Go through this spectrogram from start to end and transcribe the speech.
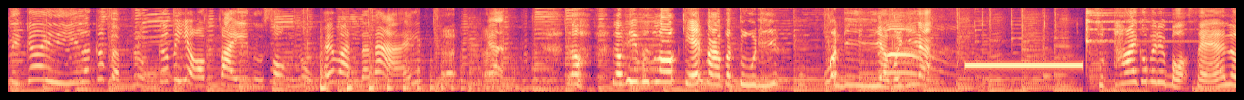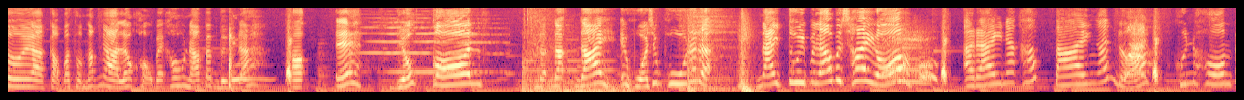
หนึงก็อย่างนี้แล้วก็แบบหนุ่มก็ไม่ยอมไปหนูส่งหนุ่มให้มันนะน่ะเนี่ยเราเราพี่เพิ่งลอกเกสมาประตูนี้พอดีอะเมื่อกี้อะสุดท้ายก็ไม่ได้เบาะแสเลยอะกลับมาสำนักงานแล้วขอไปเข้าห้องน้ำแป๊บหนึงนะเอะเอ๊ะ เดี๋ยวก่อน ไดไดได้ไอหัวชมพูนั่นอะ นายตุยไปแล้วไม่ใช่เหรอ อะไรนะครับ ตายงั้นเหรอ คุณโฮมไป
